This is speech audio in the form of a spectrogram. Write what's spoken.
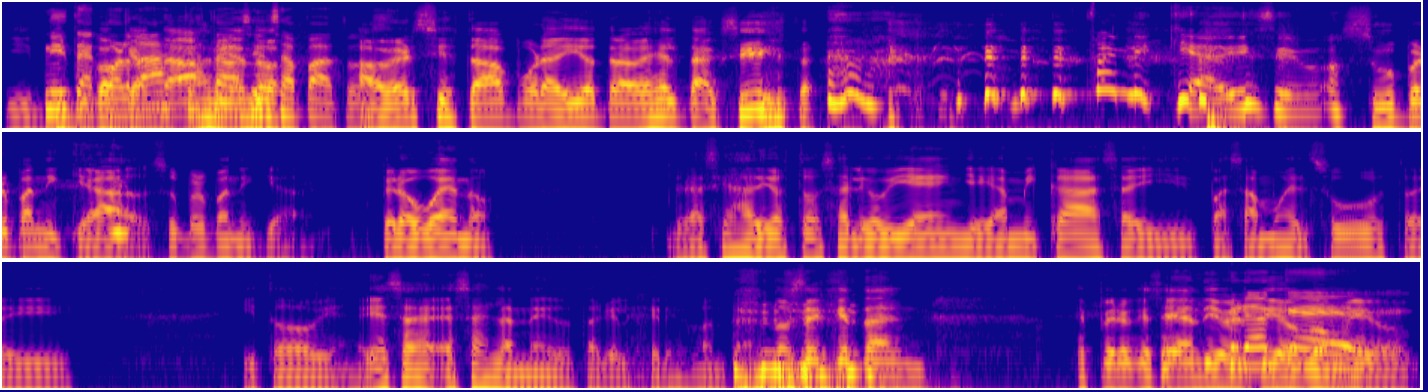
y Ni te acordabas que andabas estabas sin viendo zapatos. A ver si estaba por ahí otra vez el taxista. Paniqueadísimo. Súper paniqueado, súper paniqueado. Pero bueno, gracias a Dios todo salió bien. Llegué a mi casa y pasamos el susto ahí y todo bien. Esa, esa es la anécdota que les quería contar. No sé qué tan... Espero que se hayan divertido que conmigo.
